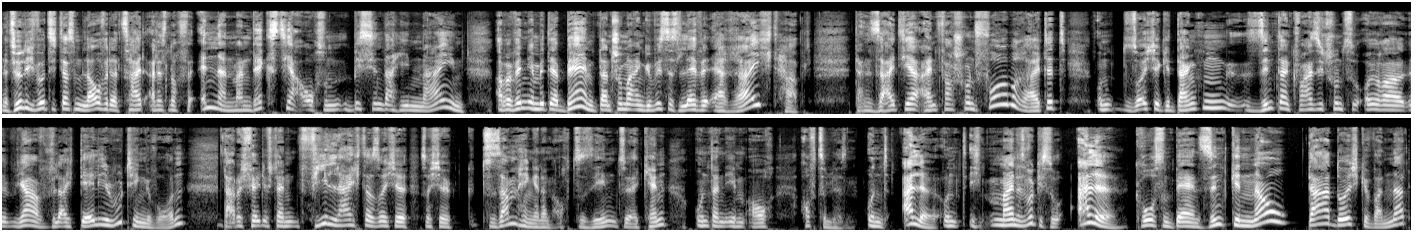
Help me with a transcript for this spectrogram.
Natürlich wird sich das im Laufe der Zeit alles noch verändern. Man wächst ja auch so ein bisschen da hinein. Aber wenn ihr mit der Band dann schon mal ein gewisses Level erreicht habt, dann seid ihr einfach schon vorbereitet und solche Gedanken sind dann quasi schon zu eurer, ja, vielleicht Daily Routine geworden. Dadurch fällt euch dann viel leichter, solche, solche Zusammenhänge dann auch zu sehen, zu erkennen und dann eben auch aufzulösen. Und alle, und ich meine es wirklich so, alle großen Bands sind genau da durchgewandert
